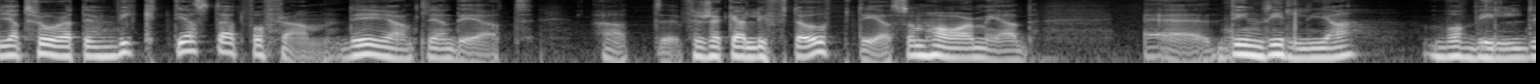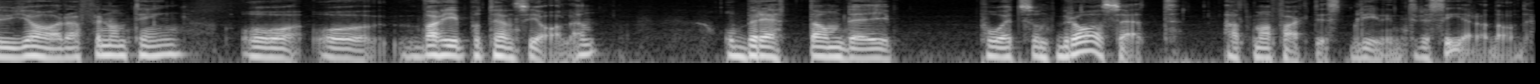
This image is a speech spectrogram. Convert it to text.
jag tror att det viktigaste att få fram det är egentligen det att, att eh, försöka lyfta upp det som har med eh, din vilja, vad vill du göra för någonting? Och, och vad är potentialen? Och berätta om dig på ett sånt bra sätt att man faktiskt blir intresserad av det.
